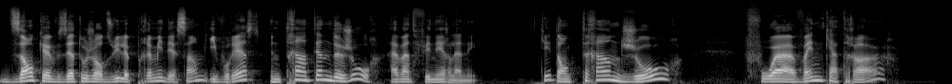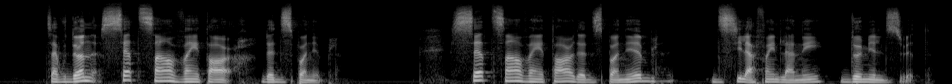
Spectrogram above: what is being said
disons que vous êtes aujourd'hui le 1er décembre, il vous reste une trentaine de jours avant de finir l'année. Donc 30 jours fois 24 heures, ça vous donne 720 heures de disponible. 720 heures de disponible d'ici la fin de l'année 2018.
